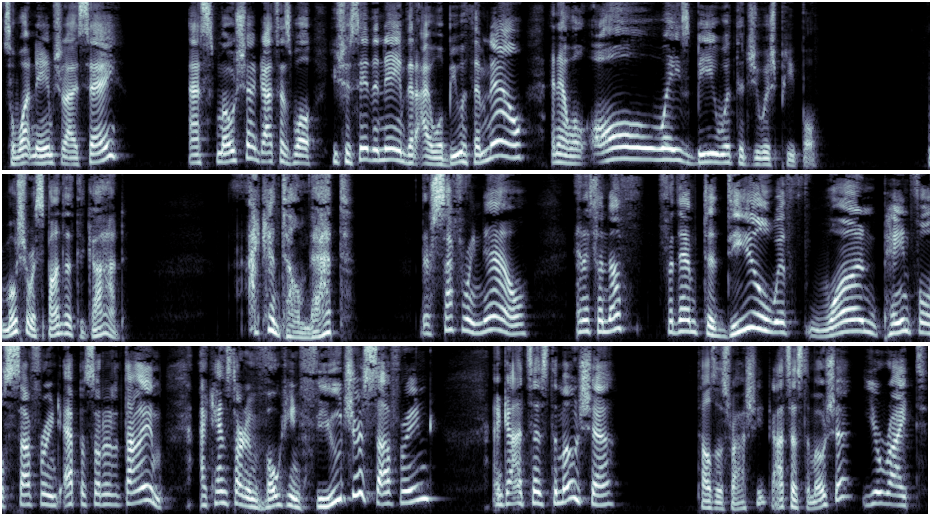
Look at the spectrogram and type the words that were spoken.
So what name should I say? Asks Moshe. God says, well, you should say the name that I will be with them now, and I will always be with the Jewish people. And Moshe responded to God. I can't tell them that. They're suffering now, and it's enough for them to deal with one painful suffering episode at a time. I can't start invoking future suffering. And God says to Moshe, tells us Rashi, God says to Moshe, you're right.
